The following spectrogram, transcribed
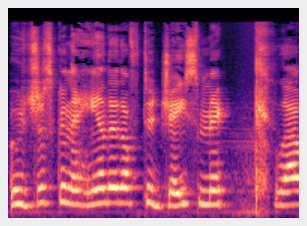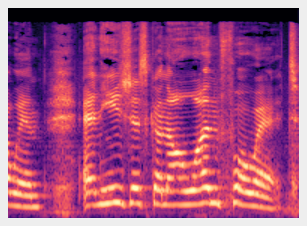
who's just gonna hand it off to Jase McClellan, and he's just gonna run for it.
